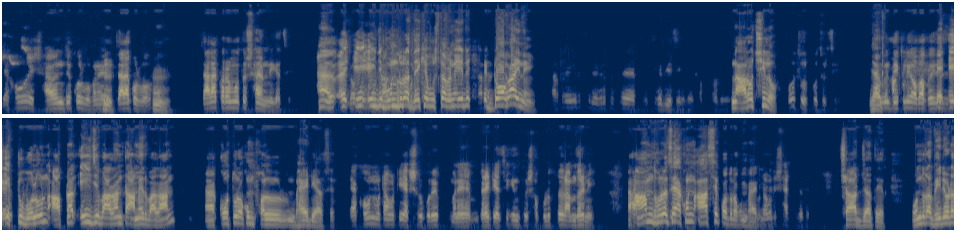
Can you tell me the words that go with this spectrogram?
দেখো সায়ন যে করব মানে। চারা করব চারা করার মতো সায়ন নিয়ে গেছে। হ্যাঁ এই- যে বন্ধুরা দেখে বুঝতে পারবেন এর ডগাই নেই। না আরও ছিল। প্রচুর প্রচুর ছিল। দেখলে অবাক হয়ে একটু বলুন আপনার এই যে বাগানটা আমের বাগান কত রকম ফল ভ্যারাইটি আছে? এখন মোটামুটি একশোর উপরে মানে ভ্যারাইটি আছে কিন্তু সবগুলো তো আম ধরেনি। আম ধরেছে এখন আছে কত রকম ভ্যারাইটি মোটামুটি ষাট জাতের। ষাট জাতের। বন্ধুরা ভিডিওটা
